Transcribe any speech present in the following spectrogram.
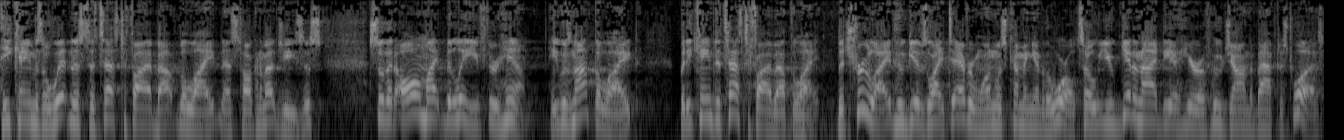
He came as a witness to testify about the light, that's talking about Jesus, so that all might believe through him. He was not the light, but he came to testify about the light. The true light, who gives light to everyone, was coming into the world. So you get an idea here of who John the Baptist was.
